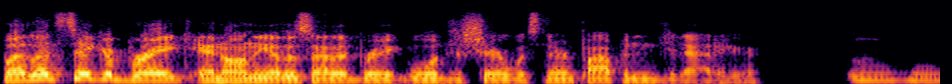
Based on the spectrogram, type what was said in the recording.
But let's take a break. And on the other side of the break, we'll just share what's nerd popping and get out of here. hmm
